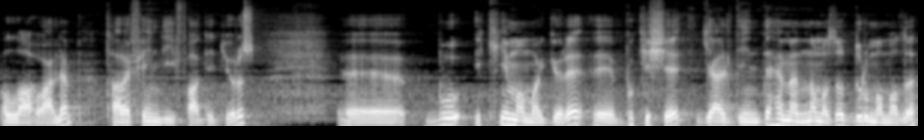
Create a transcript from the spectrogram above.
Allahu Alem tarafeyn diye ifade ediyoruz. Ee, bu iki imama göre e, bu kişi geldiğinde hemen namaza durmamalı,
